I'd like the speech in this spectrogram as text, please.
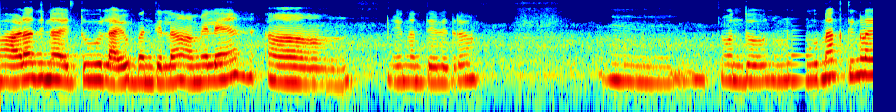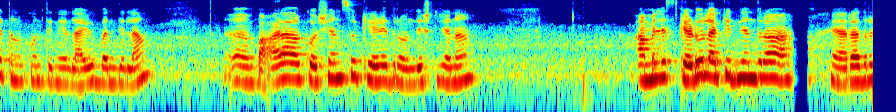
ಭಾಳ ದಿನ ಆಯಿತು ಲೈವ್ ಬಂದಿಲ್ಲ. ಆಮೇಲೆ ಏನಂತ ಹೇಳಿದ್ರೆ ಒಂದು ಮೂರ್ನಾಲ್ಕು ತಿಂಗಳಾಯ್ತು ಅನ್ಕೊತೀನಿ ಲೈವ್ ಬಂದಿಲ್ಲ. ಭಾಳ ಕ್ವಶನ್ಸು ಕೇಳಿದರು ಒಂದಿಷ್ಟು ಜನ. ಆಮೇಲೆ ಸ್ಕೆಡ್ಯೂಲ್ ಹಾಕಿದ್ನಿ ಅಂದ್ರೆ ಯಾರಾದರೂ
